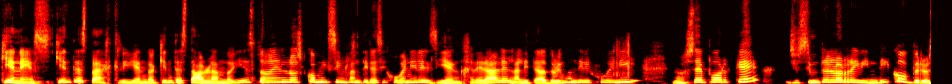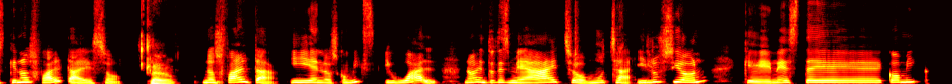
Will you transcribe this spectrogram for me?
quién es, quién te está escribiendo, quién te está hablando. Y esto en los cómics infantiles y juveniles y en general en la literatura infantil y juvenil, no sé por qué, yo siempre lo reivindico, pero es que nos falta eso. Claro. Nos falta. Y en los cómics igual, ¿no? Entonces me ha hecho mucha ilusión que en este cómic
